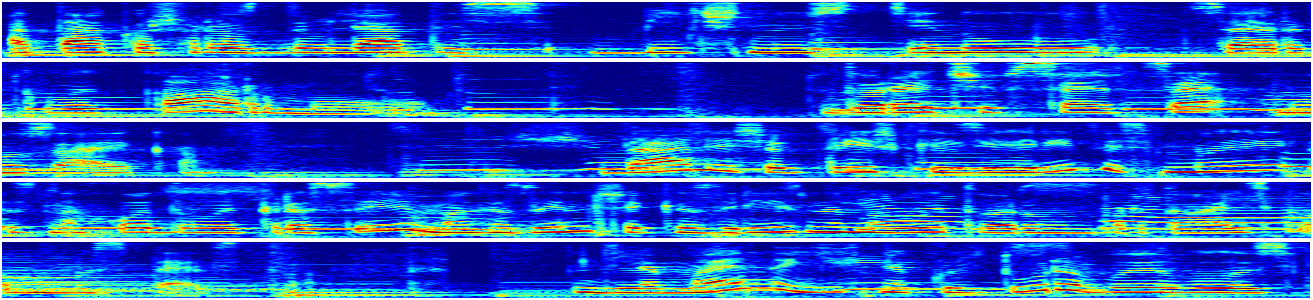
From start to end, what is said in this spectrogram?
а також роздивлятись бічну стіну церкви Карму. До речі, все це мозаїка. Далі, щоб трішки зігрітись, ми знаходили красиві магазинчики з різними витворами португальського мистецтва. Для мене їхня культура виявилась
